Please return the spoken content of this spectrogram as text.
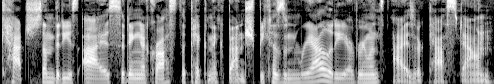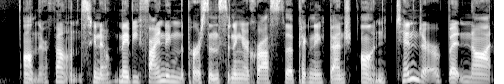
catch somebody's eyes sitting across the picnic bench because in reality, everyone's eyes are cast down on their phones. You know, maybe finding the person sitting across the picnic bench on Tinder, but not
